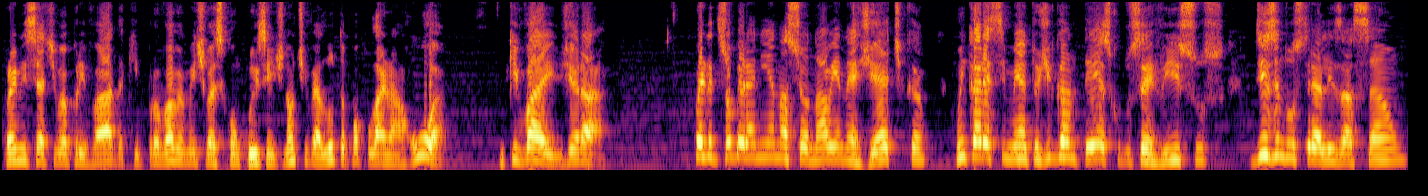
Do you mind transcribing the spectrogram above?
para iniciativa privada, que provavelmente vai se concluir se a gente não tiver luta popular na rua, o que vai gerar perda de soberania nacional e energética, um encarecimento gigantesco dos serviços, desindustrialização,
